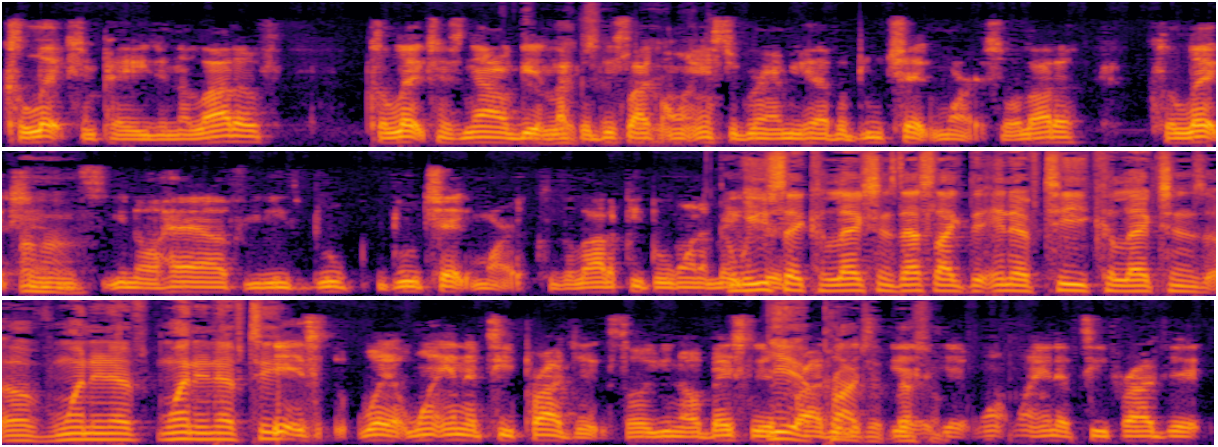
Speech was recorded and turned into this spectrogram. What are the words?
collection page, and a lot of collections now getting like a, just like on Instagram, you have a blue check mark. So a lot of collections, uh-huh. you know, have these blue blue check marks because a lot of people want to make. And when sure you say collections, that's like the NFT collections of one NF one NFT. It's well, one NFT project. So you know, basically, a yeah, project. project yeah, one, one NFT project.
